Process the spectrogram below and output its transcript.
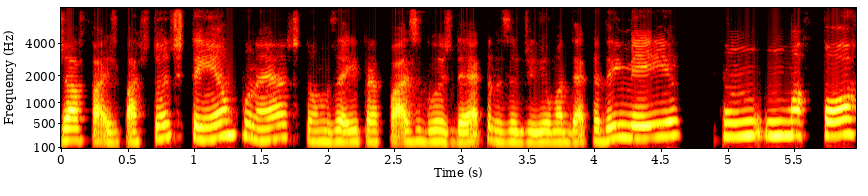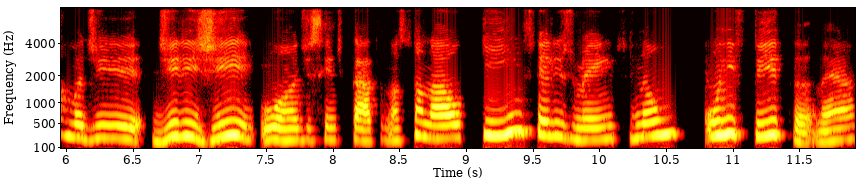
Já faz bastante tempo, né? estamos aí para quase duas décadas, eu diria uma década e meia, com uma forma de dirigir o Andes Sindicato Nacional que, infelizmente, não unifica né?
